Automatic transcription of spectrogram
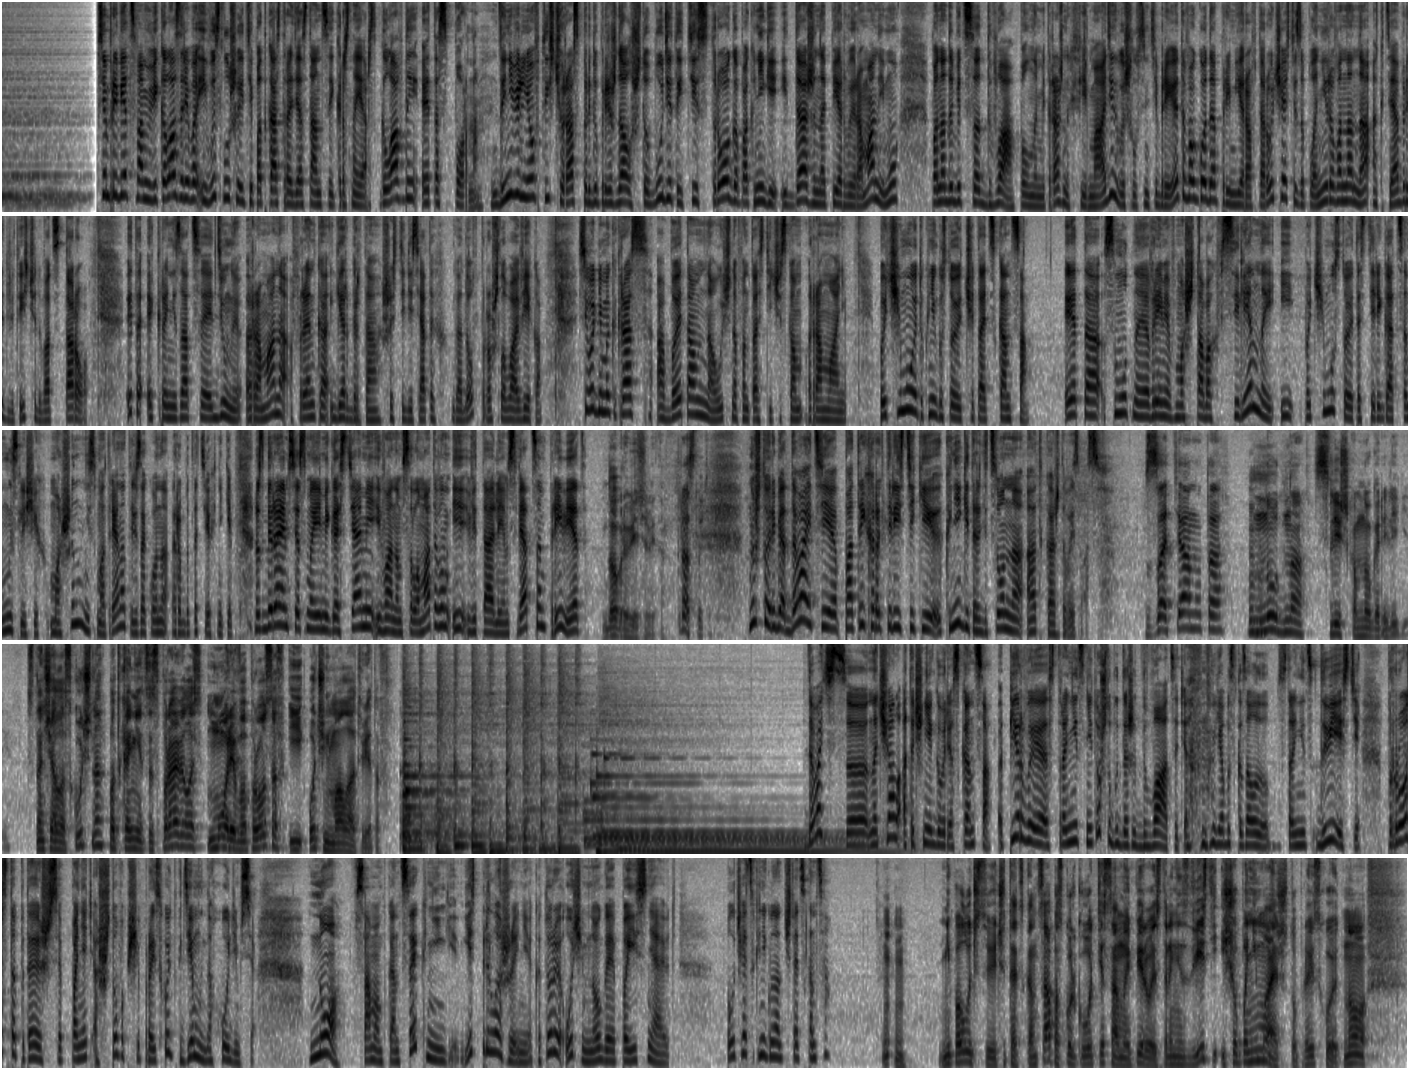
Всем привет, с вами Вика Лазарева, и вы слушаете подкаст радиостанции «Красноярск». Главный – это спорно. Дани Вильнев тысячу раз предупреждал, что будет идти строго по книге, и даже на первый роман ему понадобится два полнометражных фильма. Один вышел в сентябре этого года, премьера второй части запланирована на октябрь 2022. Это экранизация «Дюны» романа Фрэнка Герберта 60-х годов прошлого века. Сегодня мы как раз об этом научно-фантастическом романе. Почему эту книгу стоит читать с конца? Это смутное время в масштабах Вселенной и почему стоит остерегаться мыслящих машин, несмотря на три закона робототехники. Разбираемся с моими гостями Иваном Соломатовым и Виталием Святцем. Привет! Добрый вечер, Вика. Здравствуйте. Ну что, ребят, давайте по три характеристики книги традиционно от каждого из вас. Затянуто, нудно, слишком много религии. Сначала скучно, под конец исправилась, море вопросов и очень мало ответов. Давайте с э, начала, а точнее говоря, с конца. Первые страниц не то чтобы даже 20, а, ну, я бы сказала, страниц 200. Просто пытаешься понять, а что вообще происходит, где мы находимся. Но в самом конце книги есть приложения, которые очень многое поясняют. Получается, книгу надо читать с конца? М-м. Не получится ее читать с конца, поскольку вот те самые первые страниц 200 еще понимаешь, что происходит. Но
